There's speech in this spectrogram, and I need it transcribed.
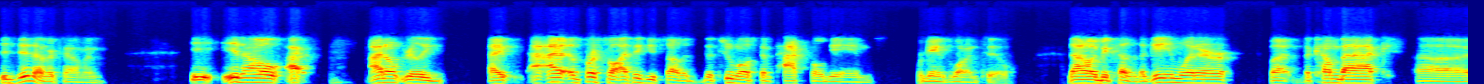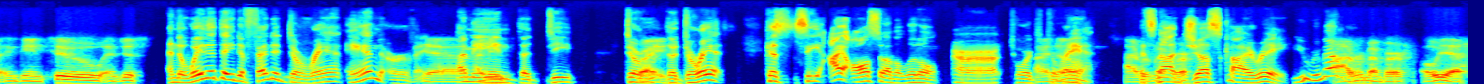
He did have it coming. You know, I, I don't really. I, I, first of all, I think you saw the, the two most impactful games were games one and two, not only because of the game winner, but the comeback uh, in game two, and just And the way that they defended Durant and Irving. yeah. I mean, the D, Dur- Right. the Durant. Because see, I also have a little uh, towards I know. Durant. I It's not just Kyrie. You remember? I remember. Oh yes.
